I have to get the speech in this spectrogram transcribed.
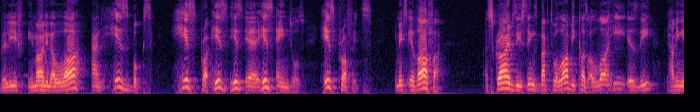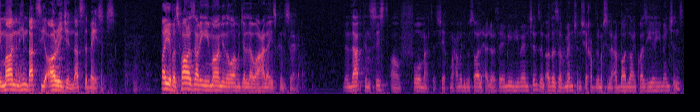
belief, Iman in Allah and His books, His, pro- his, his, uh, his angels, His prophets. He makes idafa, ascribes these things back to Allah because Allah, He is the, having Iman in Him, that's the origin, that's the basis. طيب, as far as having iman in Allah Jalla wa ala is concerned, then that consists of four matters. Sheikh Muhammad ibn Salih al Uthaymeen he mentions, and others have mentioned, Sheikh Abdul Muhsin al Abbad likewise here he mentions.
